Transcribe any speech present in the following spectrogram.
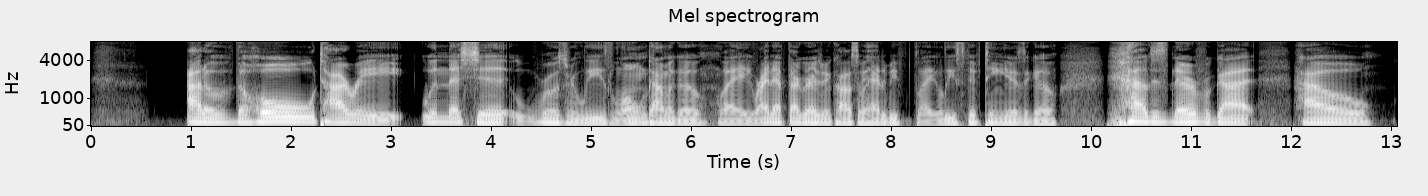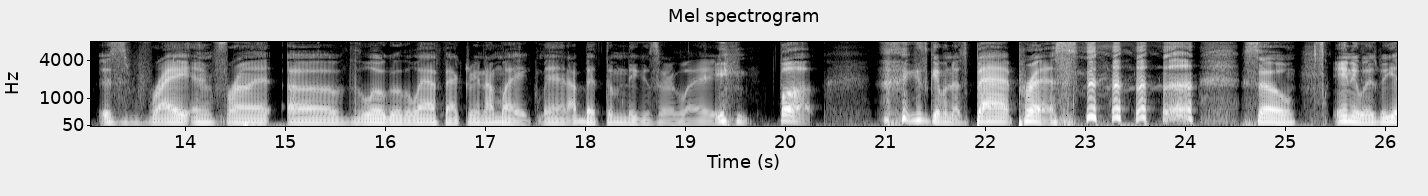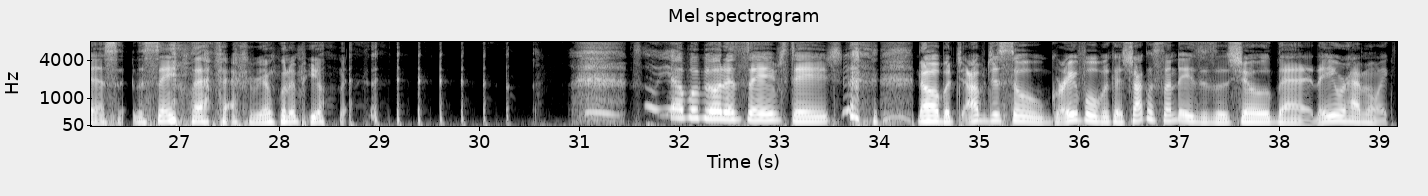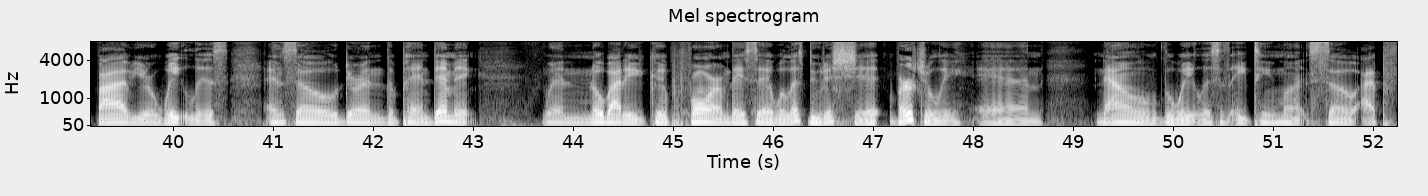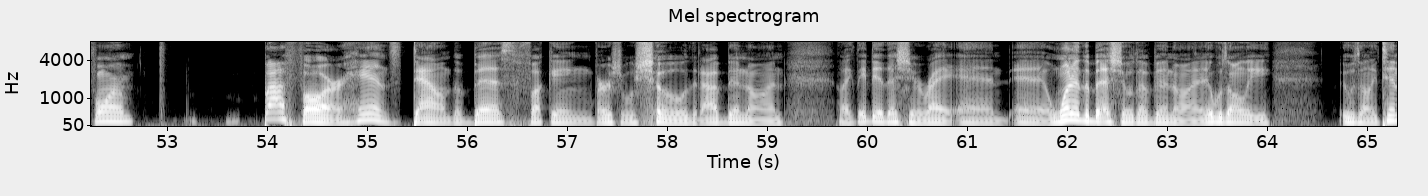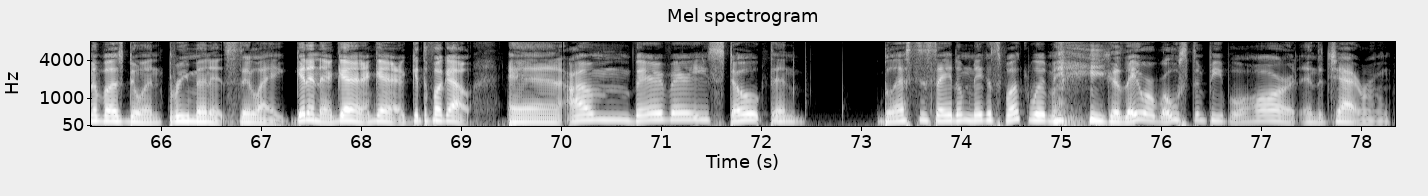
out of the whole tirade when that shit was released long time ago, like right after I graduated college, so it had to be like at least fifteen years ago. I just never forgot how it's right in front of the logo of the Laugh Factory, and I'm like, man, I bet them niggas are like, fuck. He's giving us bad press. so, anyways, but yes, the same Laugh Factory. I'm gonna be on it. Yeah, I'm gonna be on that same stage. no, but I'm just so grateful because Chocolate Sundays is a show that they were having like five year wait list and so during the pandemic, when nobody could perform, they said, well, let's do this shit virtually. And now the wait list is 18 months. So I perform by far, hands down, the best fucking virtual show that I've been on. Like they did that shit right, and and one of the best shows I've been on. It was only it was only ten of us doing three minutes. They're like, get in there, get in there, get in there, get the fuck out. And I'm very, very stoked and blessed to say them niggas fucked with me because they were roasting people hard in the chat room.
